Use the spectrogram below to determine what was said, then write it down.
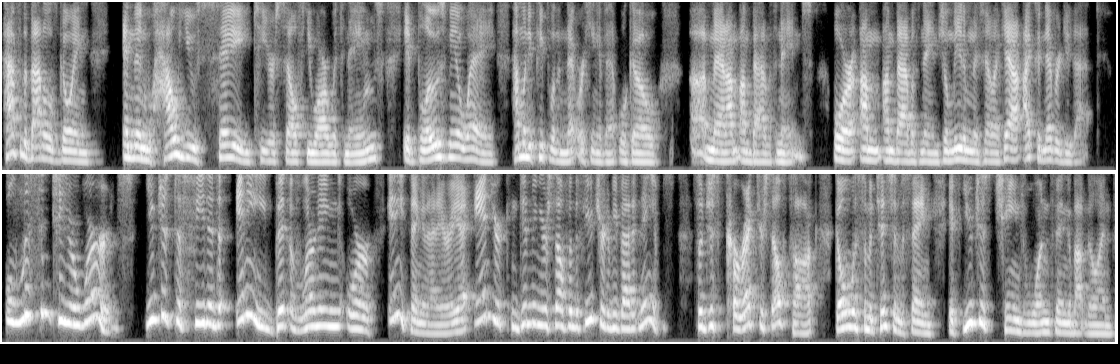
Half of the battle is going, and then how you say to yourself you are with names it blows me away how many people at a networking event will go uh, man, I'm, I'm bad with names or I'm, I'm bad with names. You'll meet them and they say like, yeah, I could never do that. Well, listen to your words. You've just defeated any bit of learning or anything in that area, and you're condemning yourself in the future to be bad at names. So just correct your self talk, going with some intention of saying, if you just change one thing about going,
